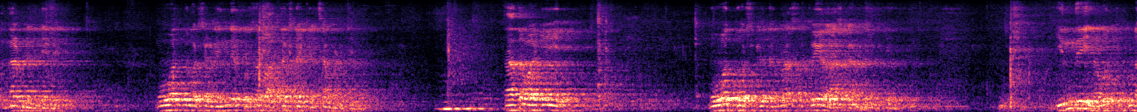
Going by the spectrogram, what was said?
ಬಂಗಾರಪೇಟೆಯಲ್ಲಿದ್ದೇನೆ ಮೂವತ್ತು ವರ್ಷಗಳ ಹಿಂದೆ ಪುರಸಭಾ ಅಧ್ಯಕ್ಷ ಕೆಲಸ ಮಾಡ್ತೀನಿ. ಸತತವಾಗಿ ಮೂವತ್ತು ವರ್ಷಗಳಿಂದ ಕೂಡ ಸಕ್ರಿಯ ರಾಜಕಾರಣದಲ್ಲಿ ಹಿಂದೆ ಯಾವತ್ತು ಕೂಡ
